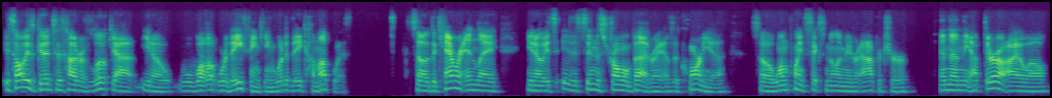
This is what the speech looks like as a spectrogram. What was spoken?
it's always good to kind of look at, you know, what were they thinking? What did they come up with? So the KAMRA inlay you know, it's it's in the stromal bed, right, of the cornea. So 1.6 millimeter aperture. And then the Apthera IOL,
